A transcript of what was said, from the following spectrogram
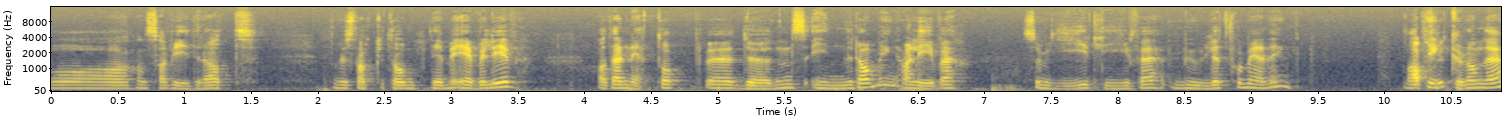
Og han sa videre at når vi snakket om det med evig liv, at det er nettopp dødens innramming av livet som gir livet mulighet for mening. Hva absolutt. tenker du om det?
